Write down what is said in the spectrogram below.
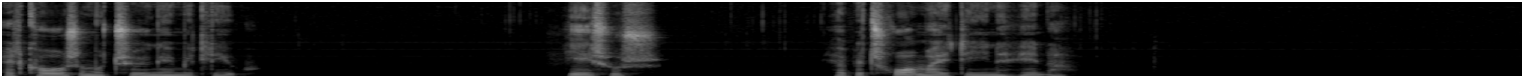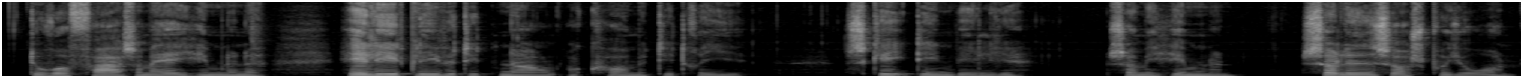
at korset må tynge i mit liv. Jesus, jeg betror mig i dine hænder. Du vor far, som er i himlene, helliget blive dit navn og komme dit rige. Ske din vilje, som i himlen, således også på jorden.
